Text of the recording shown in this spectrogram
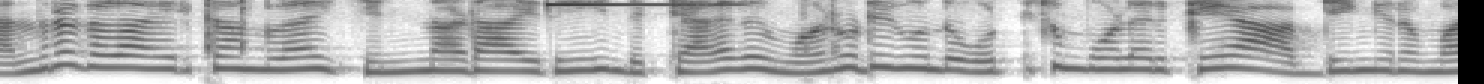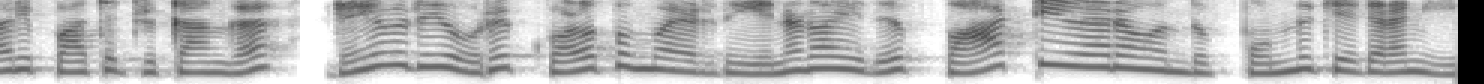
சந்திரகலா இருக்காங்களா? என்னடா இது? இந்த கிழவி மறுபடியும் வந்து ஒட்டிக்கும் போல இருக்கே அப்படிங்கிற மாதிரி பார்த்துட்டு இருக்காங்க. ரேவதி ஒரே குழப்பமாயிருது. என்னடா இது? பாட்டி வேற வந்து பொண்ணு கேக்குறாங்க.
